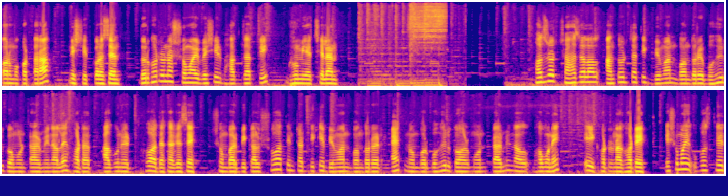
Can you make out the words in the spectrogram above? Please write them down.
কর্মকর্তারা নিশ্চিত করেছেন। দুর্ঘটনার সময় বেশিরভাগ যাত্রী ঘুমিয়েছিলেন। হজরত শাহজালাল আন্তর্জাতিক বিমানবন্দরের বহির্গমন টার্মিনালে হঠাৎ আগুনের ধোঁয়া দেখা গেছে। সোমবার বিকাল সোয়া তিনটার দিকে বিমানবন্দরের এক নম্বর বহির্গমন টার্মিনাল ভবনে এই ঘটনা ঘটে। এ সময় উপস্থিত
